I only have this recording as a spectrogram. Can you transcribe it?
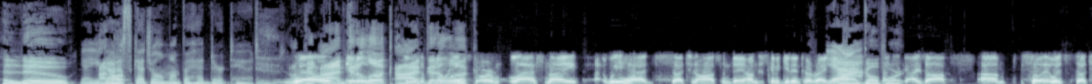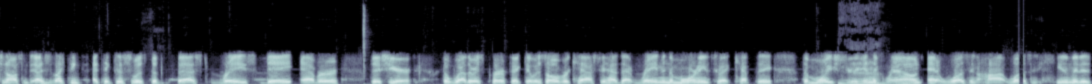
hello. Yeah, you got to schedule a month ahead, dirt dude. I'm well, gonna, I'm gonna was- look. it was I'm gonna look. brainstorm Last night, we had such an awesome day. I'm just going to get into it right Yeah. now. All right, go Cut for you it. guys off. Um, so it was such an awesome day. I just like think I think this was the best race day ever this year. The weather is perfect. It was overcast. We had that rain in the morning, so it kept the the moisture in the ground, and it wasn't hot, wasn't humid, as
